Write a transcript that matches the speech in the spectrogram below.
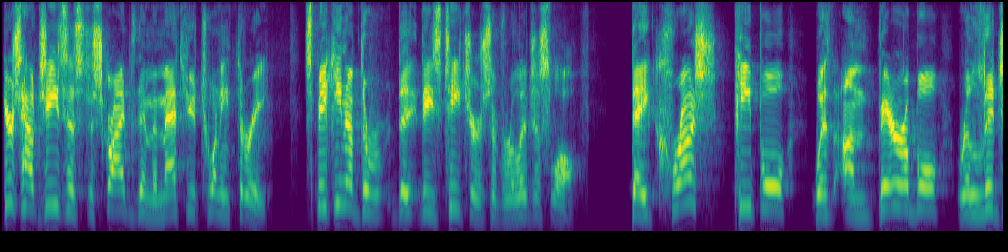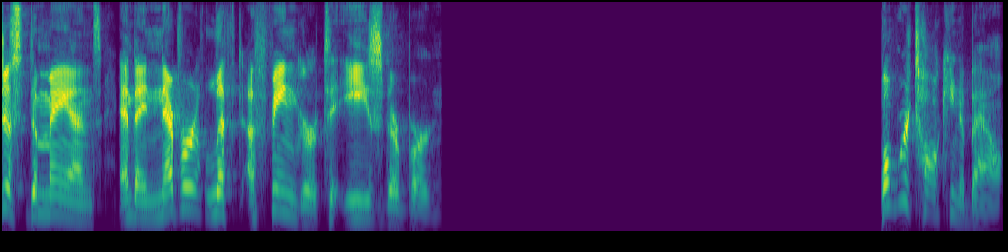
Here's how Jesus describes them in Matthew 23. Speaking of the, the, these teachers of religious law, they crush people with unbearable religious demands, and they never lift a finger to ease their burden. What we're talking about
